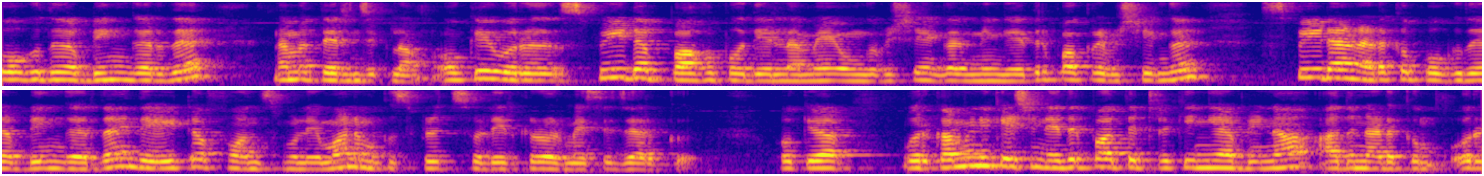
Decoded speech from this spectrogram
போகுது அப்படிங்கிறத நம்ம தெரிஞ்சுக்கலாம். ஓகே ஒரு ஸ்பீடப் ஆக போகுது எல்லாமே உங்கள் விஷயங்கள் நீங்கள் எதிர்பார்க்குற விஷயங்கள் ஸ்பீடாக நடக்க போகுது அப்படிங்கிறது தான் இந்த எயிட் ஆஃப் ஒன்ஸ் மூலயமா நமக்கு ஸ்பிரிட் சொல்லியிருக்கிற ஒரு மெசேஜாக இருக்குது ஓகேவா ஒரு கம்யூனிகேஷன் எதிர்பார்த்துட்டு இருக்கீங்க அப்படின்னா அது நடக்கும். ஒரு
